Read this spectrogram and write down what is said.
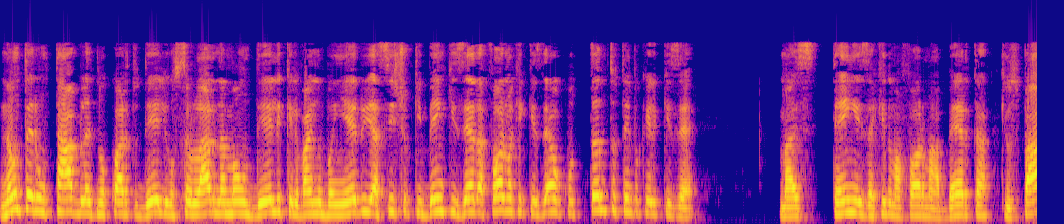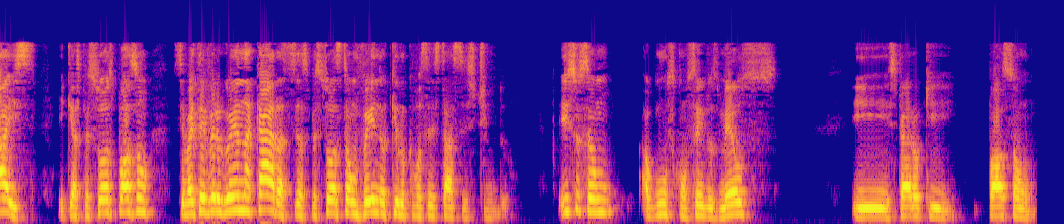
Não ter um tablet no quarto dele, um celular na mão dele, que ele vai no banheiro e assiste o que bem quiser, da forma que quiser, ou com tanto tempo que ele quiser. Mas tenha isso aqui de uma forma aberta, que os pais e que as pessoas possam. Você vai ter vergonha na cara se as pessoas estão vendo aquilo que você está assistindo. Isso são alguns conselhos meus e espero que possam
